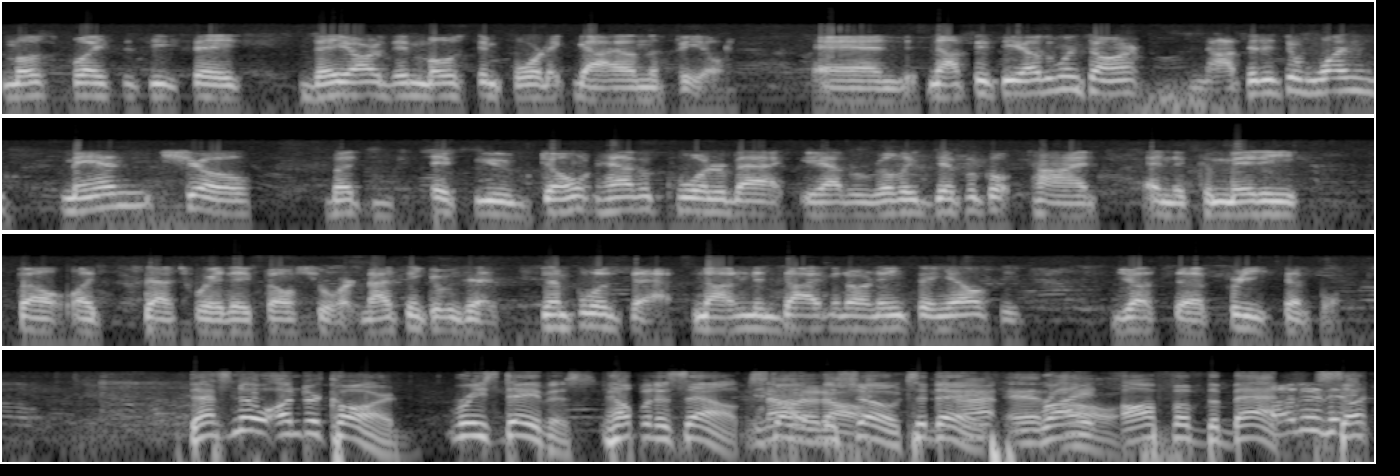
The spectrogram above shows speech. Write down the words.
most places these days, they are the most important guy on the field. And not that the other ones aren't, not that it's a one man show, but if you don't have a quarterback, you have a really difficult time. And the committee felt like that's where they fell short. And I think it was as simple as that. Not an indictment on anything else. It's just uh, pretty simple. That's no undercard. Rece Davis helping us out, starting the all. show today, right all. off of the bat. Other than Such-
